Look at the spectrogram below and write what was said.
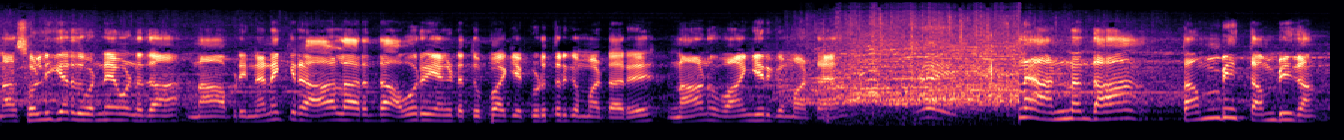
நான் சொல்லிக்கிறது ஒண்ணே ஒன்று தான் நான் அப்படி நினைக்கிற ஆளாக இருந்தால் அவரும் என்கிட்ட துப்பாக்கியை கொடுத்துருக்க மாட்டாரு. நானும் வாங்கியிருக்க மாட்டேன். அண்ணன் தான்? தம்பி தம்பி தான்.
